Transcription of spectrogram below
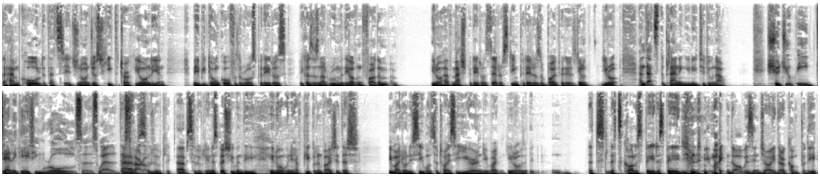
the ham cold at that stage, you know, and just heat the turkey only, and maybe don't go for the roast potatoes because there's not room in the oven for them you know, have mashed potatoes instead or steamed potatoes or boiled potatoes, you know, you know, and that's the planning you need to do now. Should you be delegating roles as well? absolutely, absolutely, and especially when the you know when you have people invited that you might only see once or twice a year, and you might you know let's let's call a spade a spade. you mightn't always enjoy their company.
